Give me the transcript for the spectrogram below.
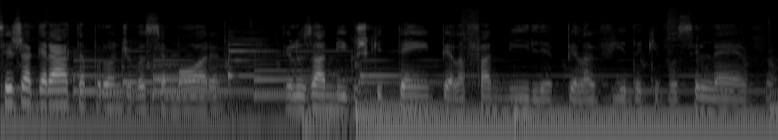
Seja grata por onde você mora, pelos amigos que tem, pela família, pela vida que você leva.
